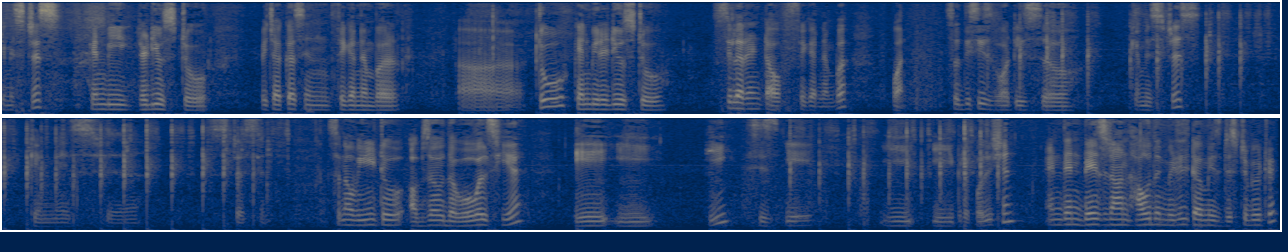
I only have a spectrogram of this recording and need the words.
Camestres can be reduced to which occurs in figure number 2 can be reduced to Celarent of figure number 1. So this is what is uh, Camestres Camestres. So now we need to observe the vowels here A E E this is A E E preposition and then based on how the middle term is distributed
